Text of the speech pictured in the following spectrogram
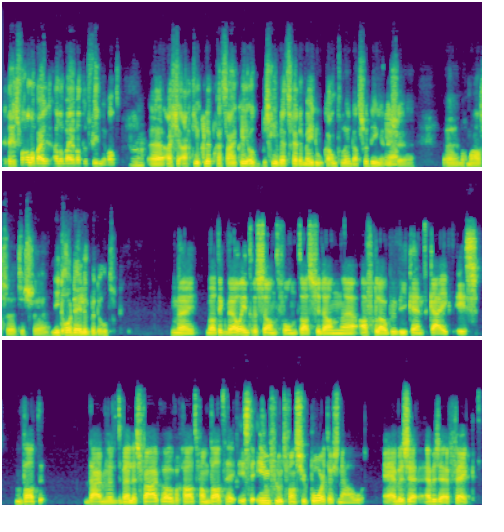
er is voor allebei, allebei wat te vinden. Want als je achter je club gaat staan, kun je ook misschien wedstrijden meedoen kantelen. Dat soort dingen. Ja. Dus nogmaals, het is niet oordelend bedoeld. Nee, wat ik wel interessant vond als je dan afgelopen weekend kijkt, is wat, daar hebben we het wel eens vaker over gehad, van wat is de invloed van supporters nou? Hebben ze, hebben ze effect?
